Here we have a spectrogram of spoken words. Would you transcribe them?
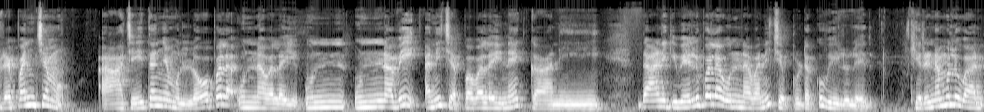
ప్రపంచము ఆ చైతన్యము లోపల ఉన్నవలై ఉన్ ఉన్నవి అని చెప్పవలైనే కానీ దానికి వెలుపల ఉన్నవని చెప్పుటకు వీలు లేదు. కిరణములు వాని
